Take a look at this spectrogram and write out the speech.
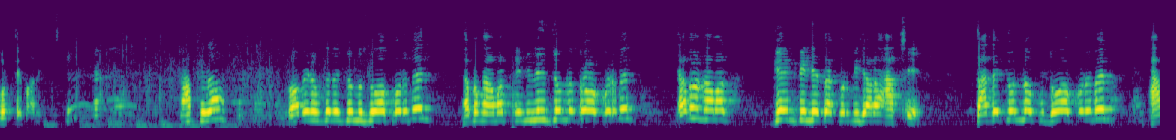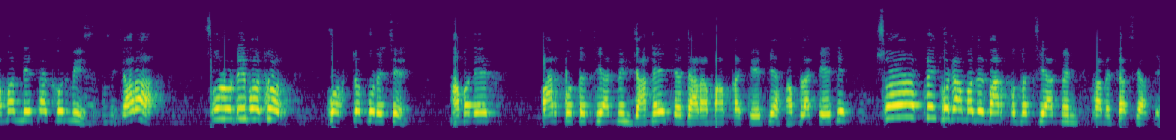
করতে পারে। আপনারা রবিন হোসেনের জন্য দোয়া করবেন এবং আমার ফ্যামিলির জন্য দোয়া করবেন এবং আমার বিএনপি নেতা কর্মী যারা আছে, তাদের জন্য দোয়া করবেন। আমার নেতা কর্মী যারা ষোলোটি বছর কষ্ট করেছেন, আমাদের বারপত্র চেয়ারম্যান জানে যে যারা মামলা খেয়েছে, হামলা খেয়েছে, সব রেকর্ড আমাদের বারপত্র চেয়ারম্যান সাহেবের কাছে আছে।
